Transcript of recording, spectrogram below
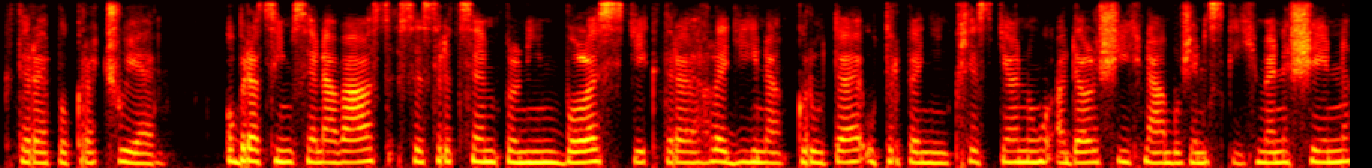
které pokračuje. Obracím se na vás se srdcem plným bolesti, které hledí na kruté utrpení křesťanů a dalších náboženských menšin,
